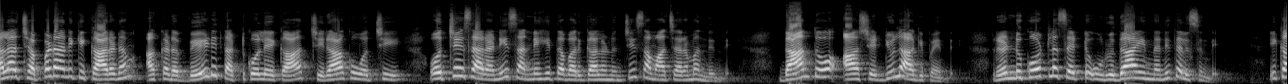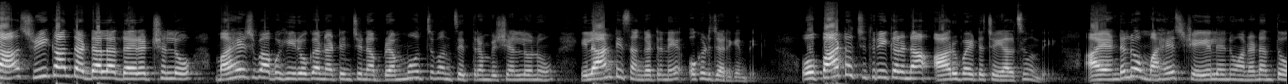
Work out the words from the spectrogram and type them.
అలా చెప్పడానికి కారణం అక్కడ వేడి తట్టుకోలేక చిరాకు వచ్చి వచ్చేశారని సన్నిహిత వర్గాల నుంచి సమాచారం అందింది. దాంతో ఆ షెడ్యూల్ ఆగిపోయింది. రెండు కోట్ల సెట్ వృధా అయిందని తెలిసింది. ఇక శ్రీకాంత్ అడ్డాల డైరెక్షన్లో మహేష్ బాబు హీరోగా నటించిన బ్రహ్మోత్సవం చిత్రం విషయంలోనూ ఇలాంటి సంఘటనే ఒకటి జరిగింది. ఓ పాట చిత్రీకరణ ఆరు బయట చేయాల్సి ఉంది. ఆ ఎండలో మహేష్ చేయలేను అనడంతో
